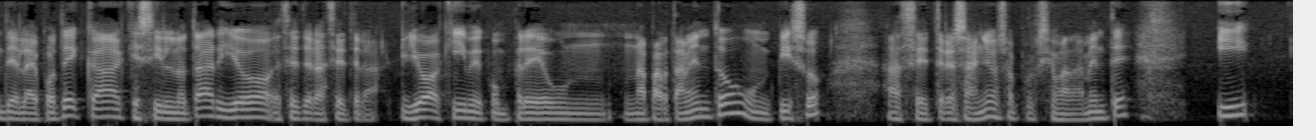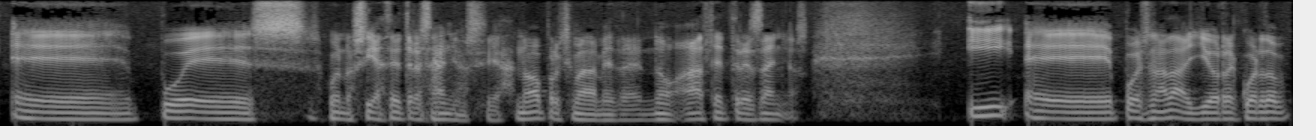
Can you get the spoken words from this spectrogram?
de la hipoteca, que si el notario, etcétera, etcétera. Yo aquí me compré un, un apartamento, un piso, hace tres años aproximadamente, y eh, pues, bueno, sí, hace tres años ya, no aproximadamente, no, hace tres años. Y eh, pues nada, yo recuerdo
